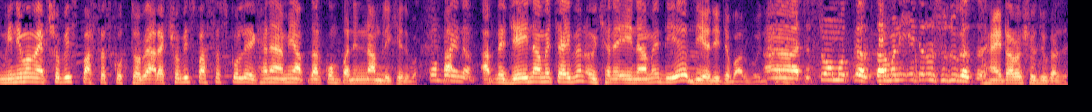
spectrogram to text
মিনিমাম একশো পিস পার্সেস করতে হবে। আর একশো পিস পার্সেস করলে এখানে আমি আপনার কোম্পানির নাম লিখে দেবো। আপনি যেই নামে চাইবেন ওইখানে এই নামে দিয়ে দিয়ে দিতে পারব আচ্ছা চমৎকার। তার মানে এটারও সুযোগ আছে? হ্যাঁ এটারও সুযোগ আছে।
